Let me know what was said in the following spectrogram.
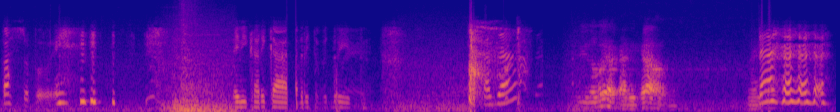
passo poi. Devi caricare dritto per dritto. Cosa? Devi dover caricarmi.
